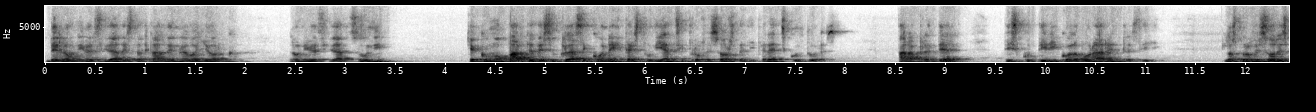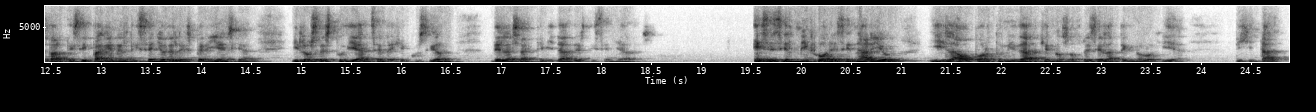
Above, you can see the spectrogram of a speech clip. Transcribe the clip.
de la Universidad Estatal de Nueva York la Universidad SUNY, que como parte de su clase conecta estudiantes y profesores de diferentes culturas para aprender, discutir y colaborar entre sí. Los profesores participan en el diseño de la experiencia y los estudiantes en la ejecución de las actividades diseñadas. Ese es el mejor escenario y la oportunidad que nos ofrece la tecnología digital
